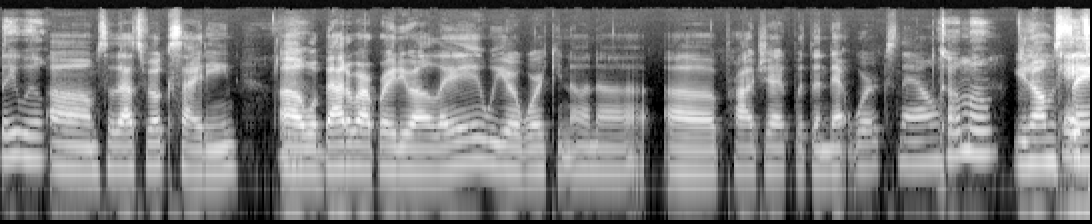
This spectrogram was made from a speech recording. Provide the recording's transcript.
They will. Um, so that's real exciting. Uh, with Battle Rap Radio LA, we are working on a, a project with the networks now. Come on. You know what I'm Can't saying?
